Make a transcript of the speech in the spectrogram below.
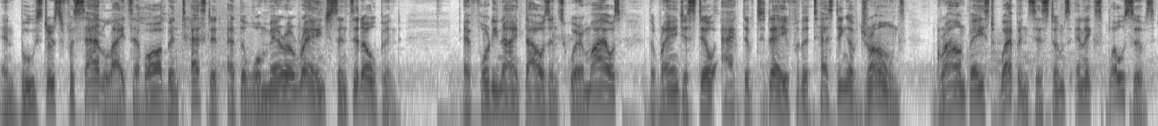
and boosters for satellites have all been tested at the Woomera Range since it opened. At 49,000 square miles, the range is still active today for the testing of drones, ground-based weapon systems and explosives,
